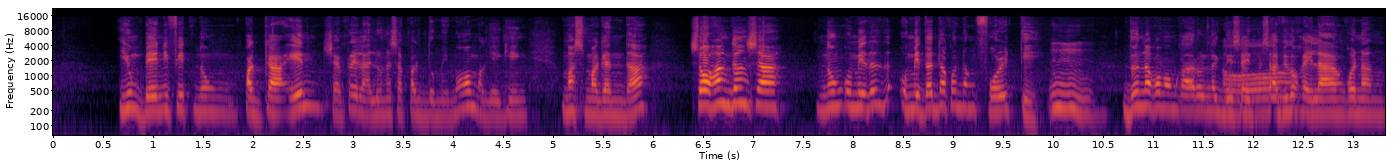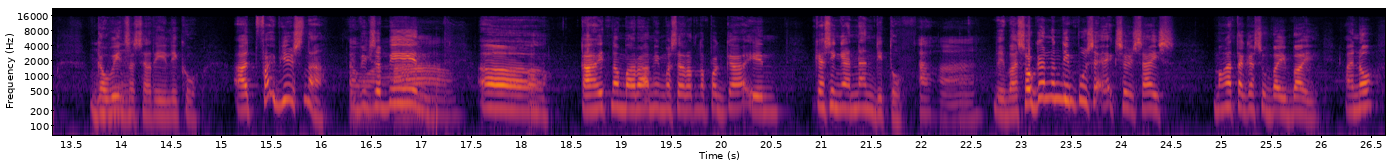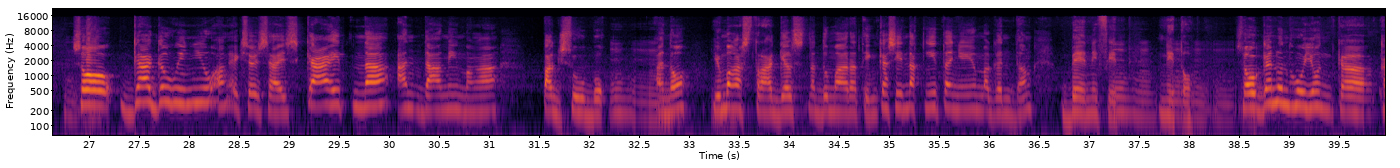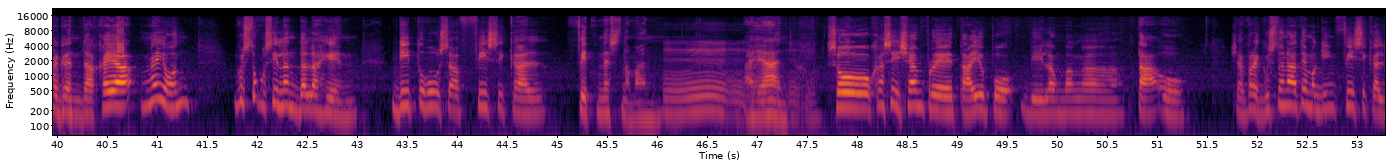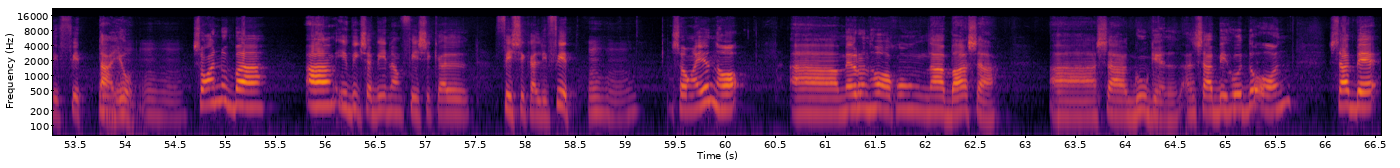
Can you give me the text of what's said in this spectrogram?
yung benefit nung pagkain, syempre lalo na sa pagdumi mo, magiging mas maganda. So hanggang sa nung umidad, umidad ako ng 40, Mm. Doon ako Ma'am Carol nag-decide. Oh. Sabi ko kailangan ko nang gawin sa sarili ko. At five years na. Ibig Oh, sabihin, wow. ah, kahit na marami masarap na pagkain, kasi nga nandito. Aha. 'Di ba? So ganun din po sa exercise, mga taga-subaybay. Ano? So gagawin niyo ang exercise kahit na ang daming mga pagsubok, ano, yung mga struggles na dumarating kasi nakita nyo yung magandang benefit nito. So, ganun ho yun ka, kaganda. Kaya ngayon, gusto ko silang dalahin dito ho sa physical fitness naman. Mm, Ayan. So, kasi syempre, tayo po bilang mga tao, syempre, gusto natin maging physically fit tayo. mm-hmm. So, ano ba ang ibig sabihin ng physical physically fit? mm-hmm. So, ngayon ho, ah, meron ho akong nabasa ah, sa Google. Ang sabi ho doon, sabi,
